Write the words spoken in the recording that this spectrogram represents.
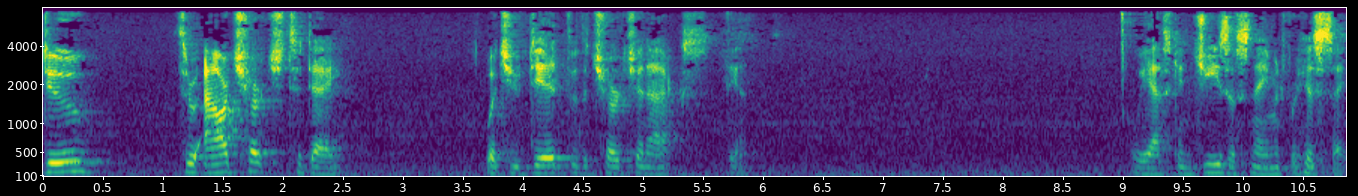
Do through our church today what you did through the church in Acts then. We ask in Jesus' name and for his sake.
